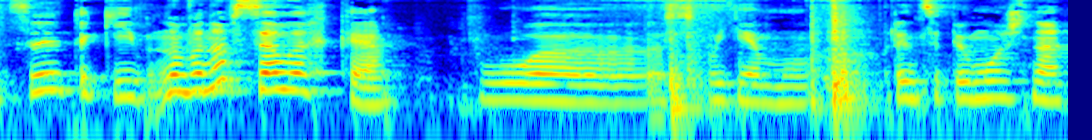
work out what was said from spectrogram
І це такий, ну воно все легке по е, своєму. В принципі, можна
